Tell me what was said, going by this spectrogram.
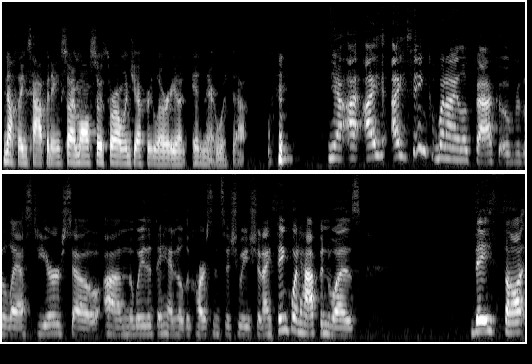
nothing's happening. So I'm also throwing Jeffrey Lurie in there with that. yeah, I, I, think when I look back over the last year or so, um, the way that they handled the Carson situation, I think what happened was they thought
